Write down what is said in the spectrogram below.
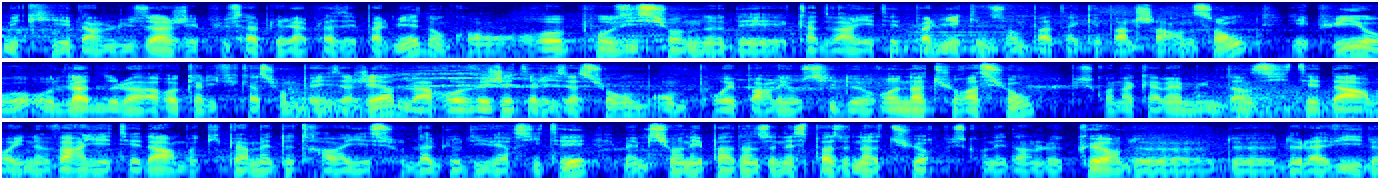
mais qui est dans l'usage et plus appelée la place des palmiers. Donc, on repositionne des quatre variétés de palmiers qui ne sont pas attaqués par le charançon. Et puis, au-delà de la requalification paysagère, de la revégétalisation, on pourrait parler aussi de renaturation, puisqu'on a quand même une densité d'arbres, une variété d'arbres qui permettent de travailler sur de la biodiversité, même si on n'est pas dans un espace de nature, puisqu'on est dans le cœur de, de, la ville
